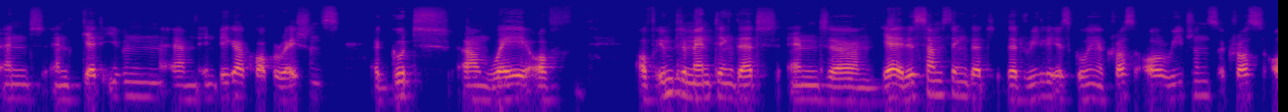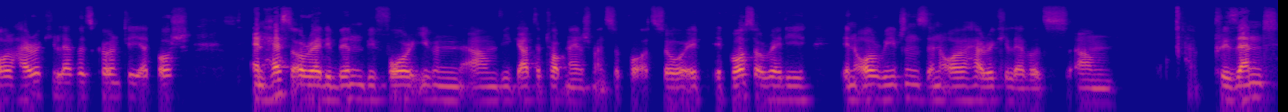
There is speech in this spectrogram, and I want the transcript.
and, and get even um, in bigger corporations a good um, way of of implementing that. And um, yeah it is something that that really is going across all regions across all hierarchy levels currently at bosch and has already been before even um, we got the top management support. So it, it was already in all regions and all hierarchy levels um, present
